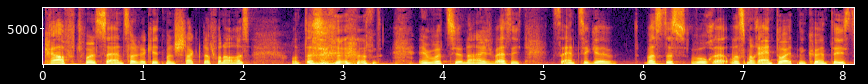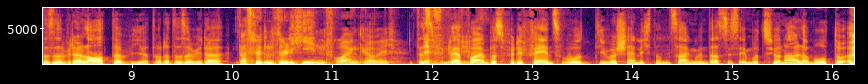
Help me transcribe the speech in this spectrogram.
kraftvoll sein soll, da geht man stark davon aus. Und das und emotional, ich weiß nicht, das einzige was, das, wo, was man reindeuten könnte, ist, dass er wieder lauter wird oder dass er wieder. Das wird natürlich jeden freuen, glaube ich. Das wäre vor allem was für die Fans, wo die wahrscheinlich dann sagen würden, das ist emotionaler Motor.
